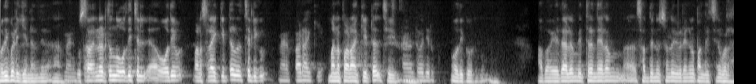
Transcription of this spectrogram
ഓതി പഠിക്കാൻ ഉസ്താദിന്റെ അടുത്ത് ഓതി ഓതി മനസ്സിലാക്കിയിട്ട് അത് ചെല്ലി മനപ്പാടാക്കി. മനപ്പാടാക്കിയിട്ട് ചെയ്യും. ഓതി കൊടുക്കും. അപ്പോൾ ഏതായാലും ഇത്രയും നേരം ശബ്ദ വിവരങ്ങൾ പങ്കുവച്ചതിന് വളരെ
